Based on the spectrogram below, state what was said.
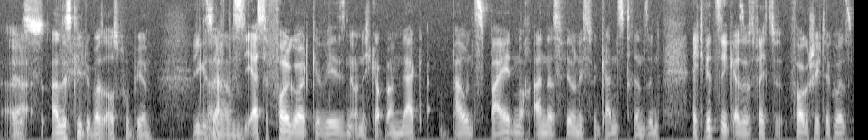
Alles, alles geht übers Ausprobieren. Wie gesagt, das ist Ähm. die erste Folge heute gewesen und ich glaube, man merkt bei uns beiden noch an, dass wir noch nicht so ganz drin sind. Echt witzig, also vielleicht zur Vorgeschichte kurz.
